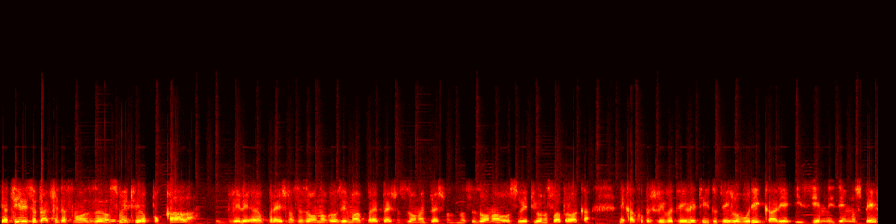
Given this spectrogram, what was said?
Ja, cilji so takšni, da smo z osvojitvijo pokala dve eh, prejšnjo sezono, oziroma predprejšnjo sezono in prejšnjo sezono osvojitvijo naslova prvaka nekako prišli v dveh letih do dveh lovorik, kar je izjemen, izjemen uspeh.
